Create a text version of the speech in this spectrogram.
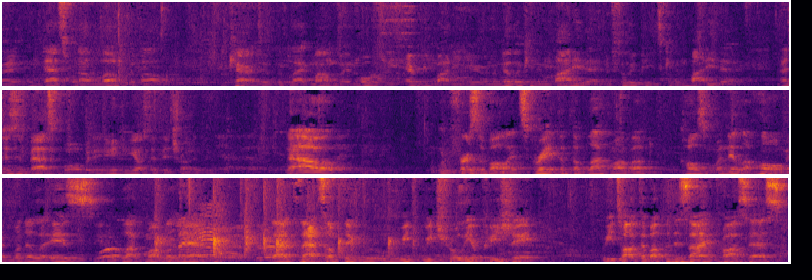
Right? And that's what I loved about the character of the black mamba. And hopefully, everybody here in Manila can embody that, the Philippines can embody that. Not just in basketball, but in anything else that they try to do. Now, first of all, it's great that the Black Mamba calls Manila home, and Manila is, you know, Black Mamba land. That's that's something we, we truly appreciate. We talked about the design process.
